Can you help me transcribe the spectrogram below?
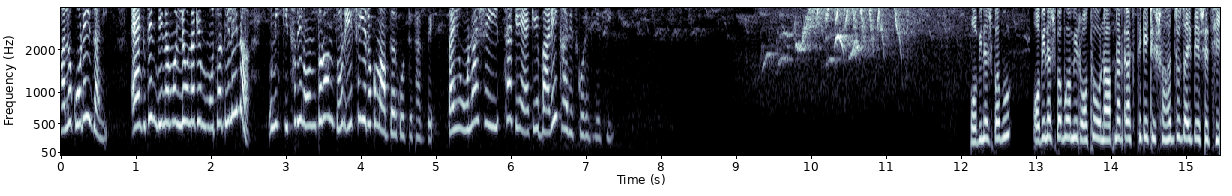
ভালো করেই জানি। একদিন বিনামূল্যে ওনাকে মোচা দিলে না উনি কিছুদিন অন্তর অন্তর এসে এরকম আবদার করতে থাকবে। তাই ওনার সেই ইচ্ছাকে একেবারেই খারিজ করে দিয়েছি। অবিনাশ বাবু অবিনাশবাবু আমি রতন আপনার কাছ থেকে একটি সাহায্য চাইতে এসেছি।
